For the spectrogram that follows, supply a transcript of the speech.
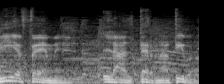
BFM, la alternativa.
